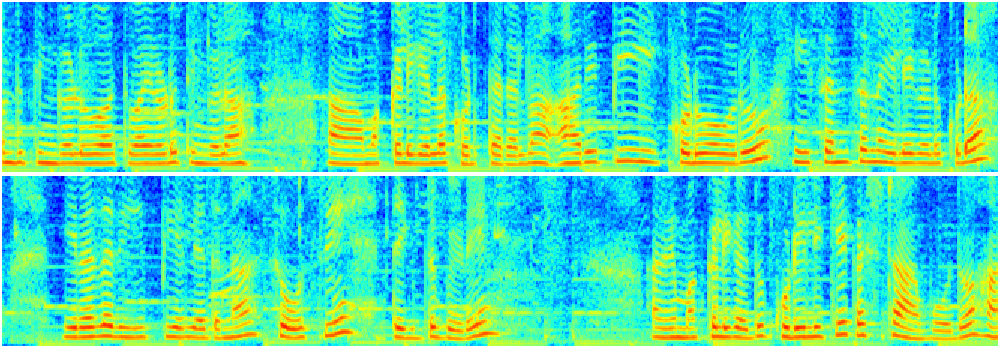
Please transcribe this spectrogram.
ಒಂದು ತಿಂಗಳು ಅಥವಾ ಎರಡು ತಿಂಗಳ ಮಕ್ಕಳಿಗೆಲ್ಲ ಕೊಡ್ತಾರಲ್ವ? ಆ ರೀತಿ ಕೊಡುವವರು ಈ ಸಣ್ಣ ಸಣ್ಣ ಎಲೆಗಳು ಕೂಡ ಇರದ ರೀತಿಯಲ್ಲಿ ಅದನ್ನು ಸೋಸಿ ತೆಗೆದು ಬಿಡಿ. ಅಂದರೆ ಮಕ್ಕಳಿಗೆ ಅದು ಕುಡಿಲಿಕ್ಕೆ ಕಷ್ಟ ಆಗ್ಬೋದು. ಆ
